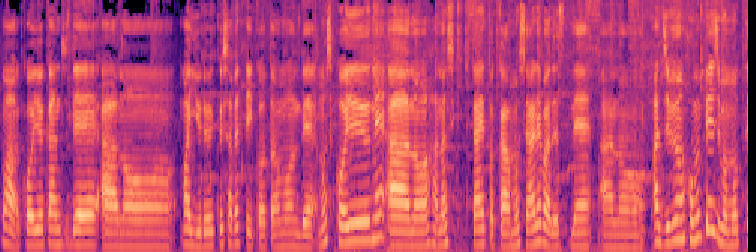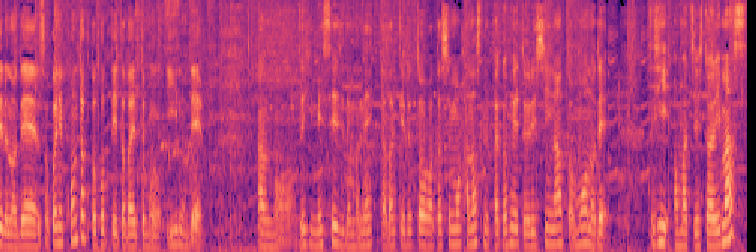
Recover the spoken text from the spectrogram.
まあこういう感じであのまあゆるく喋っていこうと思うんでもしこういうねあの話聞きたいとかもしあればですねあのあ自分ホームページも持ってるのでそこにコンタクト取っていただいてもいいのであのぜひメッセージでもねいただけると私も話すネタが増えて嬉しいなと思うのでぜひお待ちしております。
